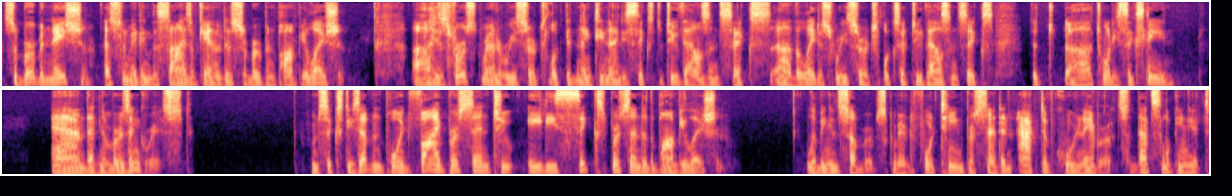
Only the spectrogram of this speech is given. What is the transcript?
Suburban Nation, estimating the size of Canada's suburban population. Uh, his first round of research looked at 1996 to 2006. Uh, the latest research looks at 2006 to uh, 2016, and that number has increased from 67.5% to 86% of the population living in suburbs compared to 14% in active core neighborhoods. So that's looking at,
